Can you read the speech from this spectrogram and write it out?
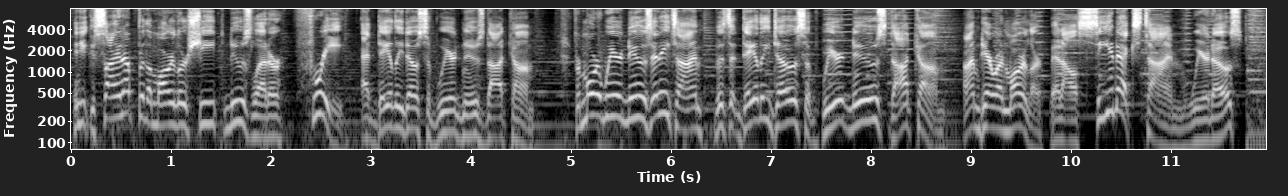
And you can sign up for the Marlar Sheet newsletter free at dailydoseofweirdnews.com. For more weird news anytime, visit dailydoseofweirdnews.com. I'm Darren Marlar, and I'll see you next time, Weirdos!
